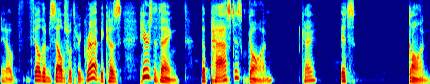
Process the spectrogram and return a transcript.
you know fill themselves with regret because here's the thing the past is gone okay? It's gone.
